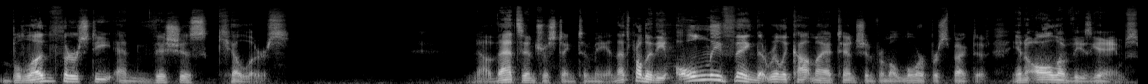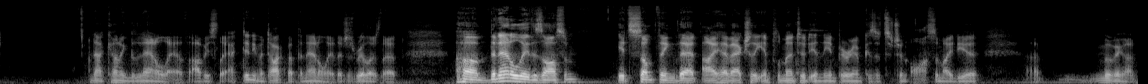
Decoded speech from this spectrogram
bloodthirsty, and vicious killers. Now that's interesting to me, and that's probably the only thing that really caught my attention from a lore perspective in all of these games. Not counting the nanolith, obviously. I didn't even talk about the nanolith, I just realized that. Um, the nanolith is awesome. It's something that I have actually implemented in the Imperium because it's such an awesome idea. Uh, moving on.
